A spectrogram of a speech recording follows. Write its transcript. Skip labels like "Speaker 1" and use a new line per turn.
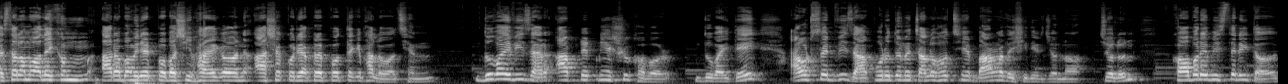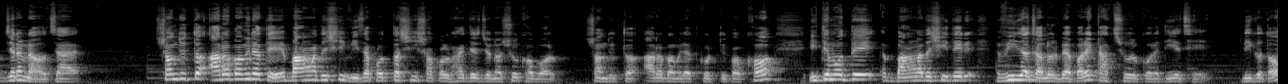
আসসালামু আলাইকুম, আরব আমিরাত প্রবাসী ভাইগণ, আশা করি আপনারা প্রত্যেকে ভালো আছেন। দুবাই ভিসার আপডেট নিয়ে সুখবর। দুবাইতে আউটসাইড ভিসা পুরোদমে চালু হচ্ছে বাংলাদেশিদের জন্য। চলুন খবরে বিস্তারিত জেনে নেওয়া যায়। সংযুক্ত আরব আমিরাতে বাংলাদেশি ভিসা প্রত্যাশী সকল ভাইদের জন্য সুখবর। সংযুক্ত আরব আমিরাত কর্তৃপক্ষ ইতিমধ্যে বাংলাদেশিদের ভিসা চালুর ব্যাপারে কাজ শুরু করে দিয়েছে। বিগত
